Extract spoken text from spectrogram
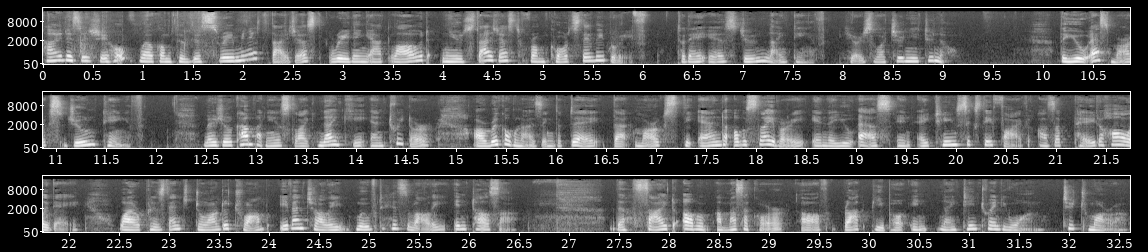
Hi, this is Shiho. Welcome to this 3 Minute Digest, reading out loud news digest from Quartz Daily Brief. Today is June 19th. Here's what you need to know. The US marks Juneteenth. Major companies like Nike and Twitter are recognizing the day that marks the end of slavery in the US in 1865 as a paid holiday, while President Donald Trump eventually moved his rally in Tulsa the site of a massacre of black people in 1921 to tomorrow.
